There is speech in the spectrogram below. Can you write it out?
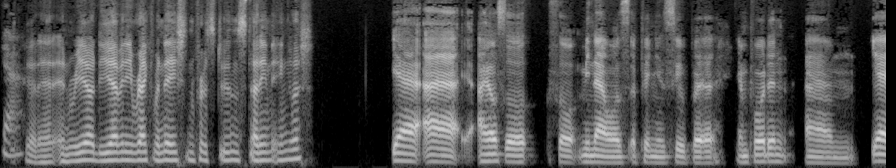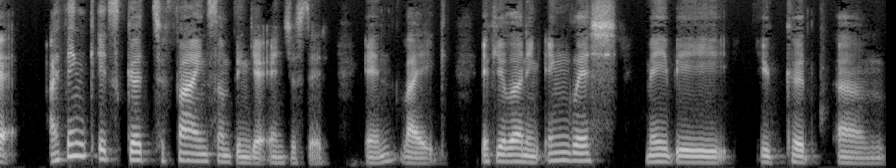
yeah. Good. And, and Rio, do you have any recommendation for students studying English? Yeah, uh, I also thought Minao's opinion super important. Um, yeah, I think it's good to find something you're interested in. Like if you're learning English, maybe you could um,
